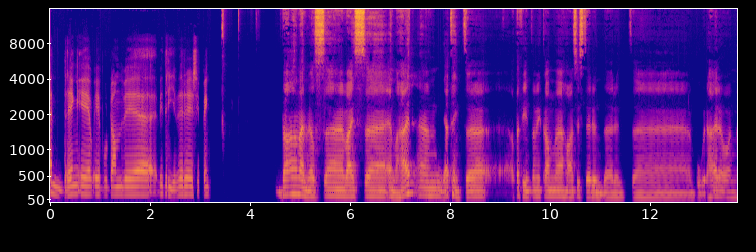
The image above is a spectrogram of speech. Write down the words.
endring i, i hvordan vi, vi, driver i shipping. Da nærmer vi oss uh, veis ende her. Jeg tenkte at det er fint om vi kan ha en siste runde rundt bordet her, og en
